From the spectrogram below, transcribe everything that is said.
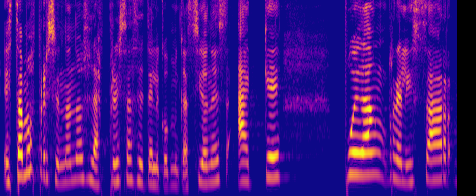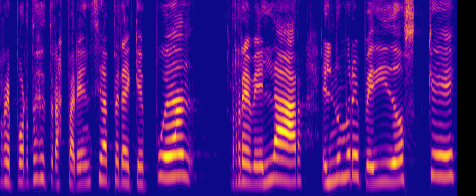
estamos presionando a las empresas de telecomunicaciones a que puedan realizar reportes de transparencia para que puedan revelar el número de pedidos que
